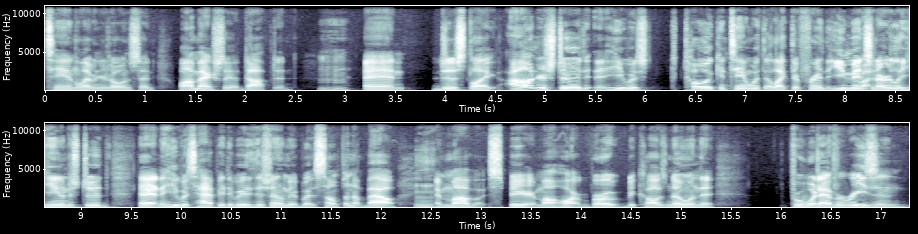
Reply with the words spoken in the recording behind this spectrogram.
10, 11 years old and said, Well, I'm actually adopted. And just like I understood that he was totally content with it, like the friend that you mentioned earlier, he understood that and he was happy to be with his family. But something about and my spirit, my heart broke because knowing that for whatever reason,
